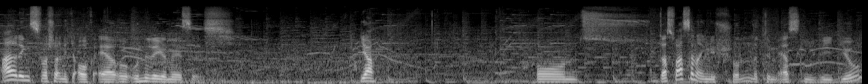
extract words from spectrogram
Allerdings wahrscheinlich auch eher unregelmäßig. Ja. Und das war's dann eigentlich schon mit dem ersten Video.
